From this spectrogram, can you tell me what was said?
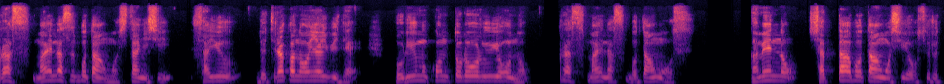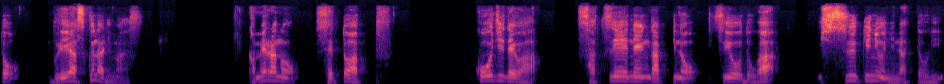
プラスマイナスボタンを下にし左右どちらかの親指でボリュームコントロール用のプラスマイナスボタンを押す。画面のシャッターボタンを使用するとブレやすくなります。カメラのセットアップ。工事では撮影年月日の必要度が指数記入になっており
